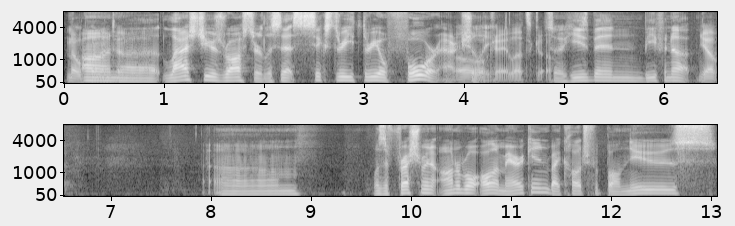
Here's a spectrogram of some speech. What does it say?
No on uh, last year's roster listed at 6'3", 304, actually. Oh, okay, let's go. So he's been beefing up. yep. Um, was a freshman honorable All American by College Football News.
